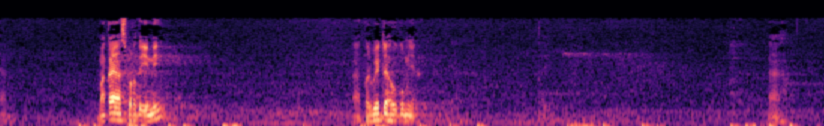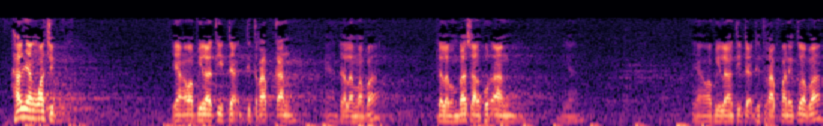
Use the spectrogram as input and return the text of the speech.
Ya. Maka yang seperti ini nah, berbeda hukumnya. Hal yang wajib yang apabila tidak diterapkan ya, dalam apa? Dalam membaca Al-Quran ya, yang apabila tidak diterapkan itu apa?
